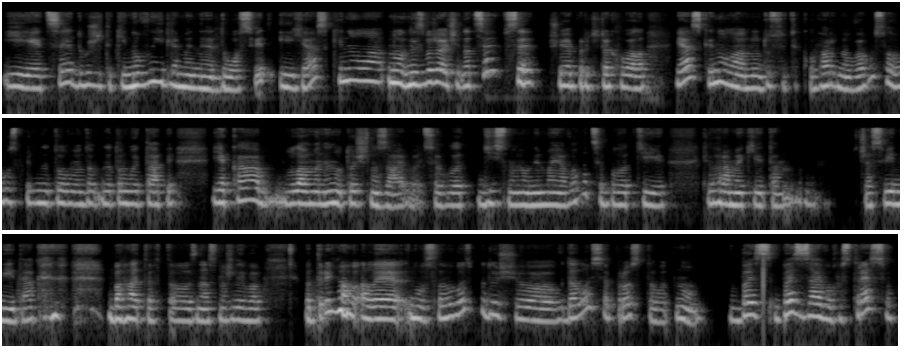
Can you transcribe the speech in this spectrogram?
І це дуже такий новий для мене досвід. І я скинула, ну, незважаючи на це все, що я перерахувала, я скинула ну, досить таку гарну вагу, слава Господі, на тому, на тому етапі, яка була в мене ну, точно зайвою. Це була дійсно ну, не моя вага, це були ті кілограми, які там час війни, так, багато хто з нас, можливо, отримав, але ну, слава Господу, що вдалося просто от, ну, без, без зайвого стресу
